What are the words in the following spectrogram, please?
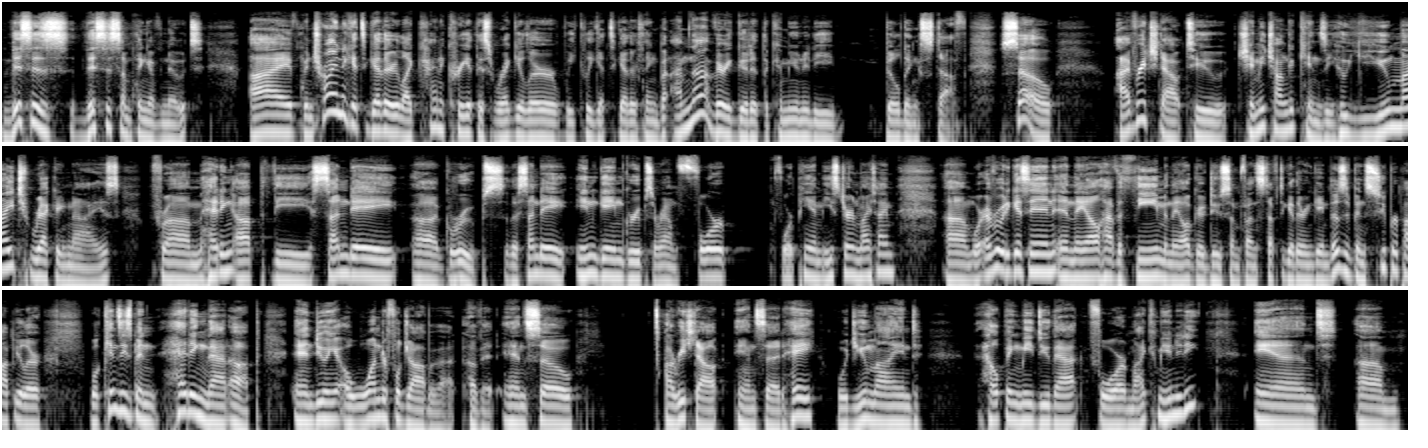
this is this is something of note. I've been trying to get together, like kind of create this regular weekly get together thing, but I'm not very good at the community building stuff. So I've reached out to Chimichanga Kinsey, who you might recognize from heading up the Sunday uh, groups, the Sunday in-game groups around four 4 p.m. Eastern, my time, um, where everybody gets in and they all have a theme and they all go do some fun stuff together in game. Those have been super popular. Well, Kinsey's been heading that up and doing a wonderful job of it. And so I reached out and said, Hey, would you mind helping me do that for my community. And um,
